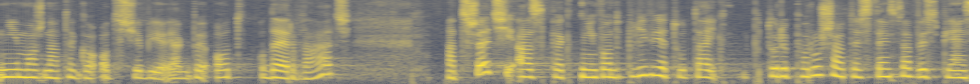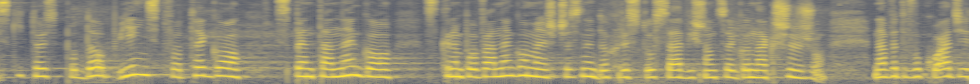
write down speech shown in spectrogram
nie można tego od siebie jakby od, oderwać. A trzeci aspekt, niewątpliwie tutaj, który poruszał też Stanisław Wyspiański, to jest podobieństwo tego spętanego, skrępowanego mężczyzny do Chrystusa wiszącego na krzyżu. Nawet w układzie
